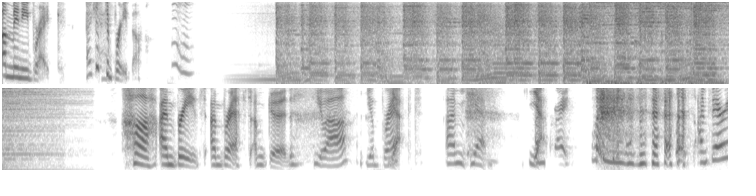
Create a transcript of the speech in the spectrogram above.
a mini break, just a breather. I'm breathed, I'm breathed, I'm good. You are. You're breathed. I'm. Yeah. Yeah. I'm great. Let's, let's. I'm very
